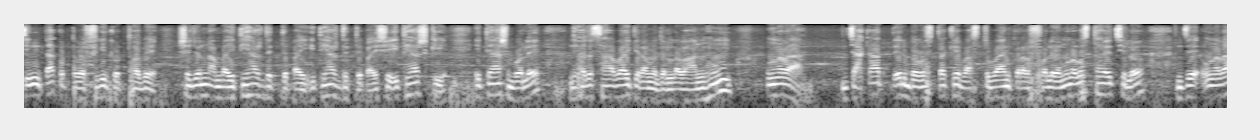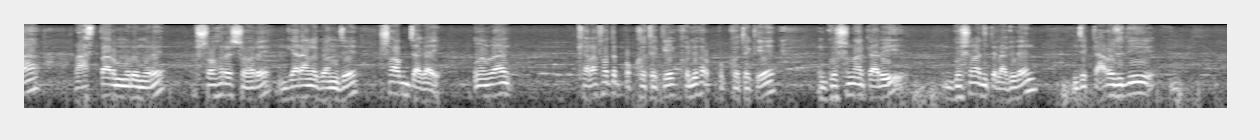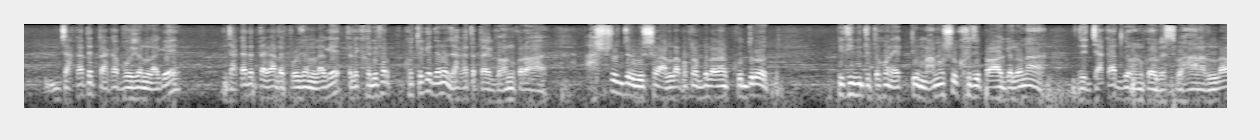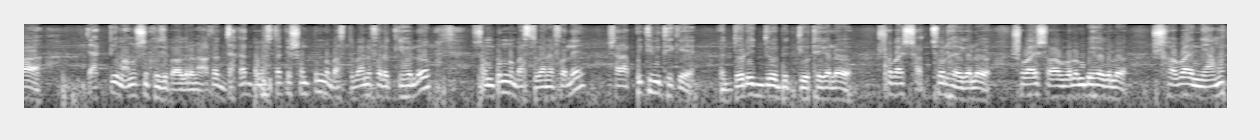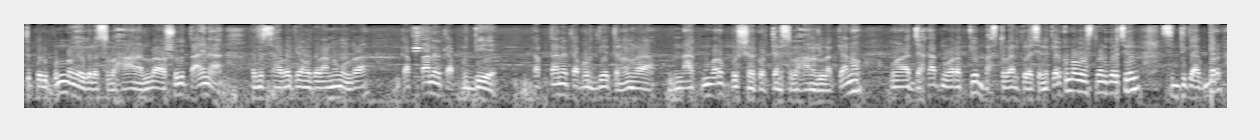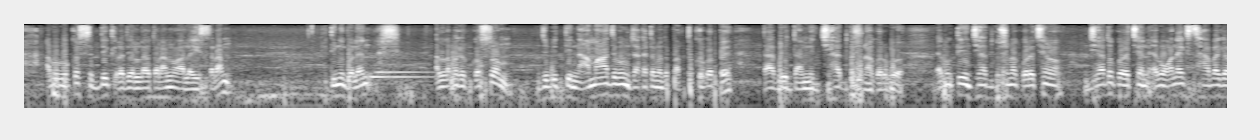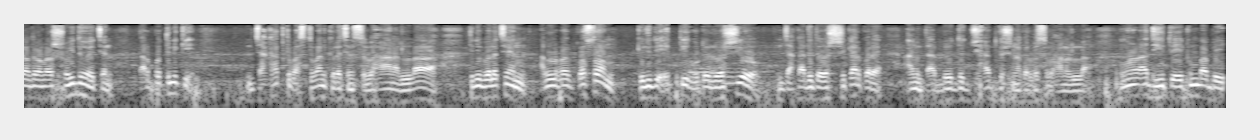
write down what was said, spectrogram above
চিন্তা করতে হবে, ফিকির করতে হবে। সেজন্য আমরা ইতিহাস দেখতে পাই, ইতিহাস দেখতে পাই। সেই ইতিহাস কি? ইতিহাস বলে যে হয়তো সাহাবাই কিরামদুল্লাহ আনহুম ওনারা জাকাতের ব্যবস্থাকে বাস্তবায়ন করার ফলে এমন অবস্থা হয়েছিল যে ওনারা রাস্তার মোড়ে মোড়ে শহরে শহরে, গ্রামে গঞ্জে, সব জায়গায় ওনারা খেলাফতের পক্ষ থেকে, খলিফার পক্ষ থেকে ঘোষণাকারী ঘোষণা দিতে লাগলেন যে কারও যদি জাকাতের টাকা প্রয়োজন লাগে, জাকাতের টাকা প্রয়োজন লাগে, তাহলে খলিফার পক্ষ থেকে যেন জাকাতের টাকা গ্রহণ করা হয়। আশ্চর্যের বিষয়, আল্লাহ ফকরাবুল আলম কুদরত পৃথিবীতে তখন একটি মানুষও খুঁজে পাওয়া গেল না যে জাকাত গ্রহণ করবে সুহান আল্লাহ একটি মানুষও খুঁজে পাওয়া গেল না। অর্থাৎ জাকাত ব্যবস্থাকে সম্পূর্ণ বাস্তবায়নের ফলে কি হলো? সম্পূর্ণ বাস্তবায়নের ফলে সারা পৃথিবী থেকে দরিদ্র ব্যক্তি উঠে গেল, সবাই সচ্ছল হয়ে গেল, সবাই স্বাবলম্বী হয়ে গেল, সবাই নিয়ামতে পরিপূর্ণ হয়ে গেল সুবাহান আল্লাহ শুধু তাই না হয়তো সাহাবাকে আমাদের রানহমুলরা কাপ্তানের কাপড় দিয়ে কাপ্তানের কাপড় দিয়ে ওনারা নাক মুবারক পরিষ্কার করতেন সুবাহান আল্লাহ কেন? ওনারা জাকাত মুবারককে বাস্তবায়ন করেছিলেন। কীরকম ভাবে বাস্তবায়ন করেছিলেন? সিদ্দিক আকবর, আবু বকর সিদ্দিক রাজি আল্লাহ তালু আলাইসালাম তিনি বলেন, আল্লাহ কসম, যে ব্যক্তি নামাজ এবং জাকাতের মধ্যে পার্থক্য করবে, তার বিরুদ্ধে আমি জিহাদ ঘোষণা করব। এবং তিনি জিহাদ ঘোষণা করেছেন জিহাদও করেছেন এবং অনেক সাহাবাকে আমাদের ওনারা শহীদ হয়েছেন। তারপর তিনি কি? জাকাতকে বাস্তবায়ন করেছেন সুবাহান আল্লাহ তিনি বলেছেন, আল্লাহ কসম, কেউ যদি একটি উটের রশিও জাকা দিতে অস্বীকার করে, আমি তার বিরুদ্ধে জিহাদ ঘোষণা করব, সুবাহানুল্লাহ। ওনারা যেহেতু এরকমভাবে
